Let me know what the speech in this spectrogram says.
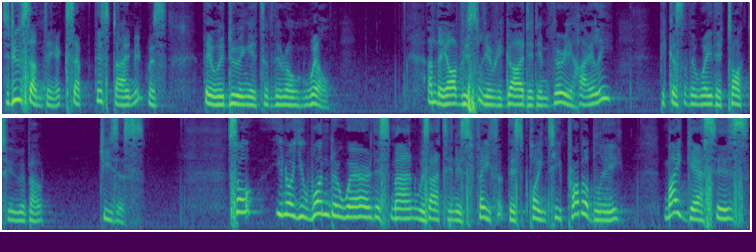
to do something, except this time it was they were doing it of their own will. And they obviously regarded him very highly because of the way they talked to him about Jesus. So you know, you wonder where this man was at in his faith at this point. He probably, my guess is,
